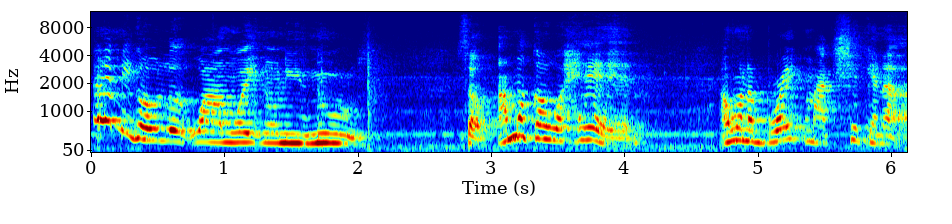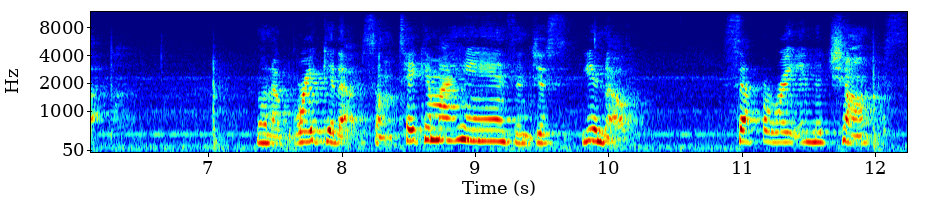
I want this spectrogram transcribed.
Let me go look while I'm waiting on these noodles. So I'm going to go ahead. I want to break my chicken up. I want to break it up. So I'm taking my hands and just, you know, separating the chunks.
